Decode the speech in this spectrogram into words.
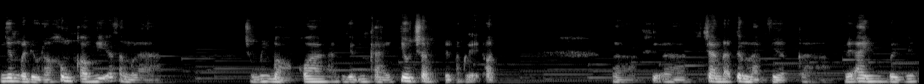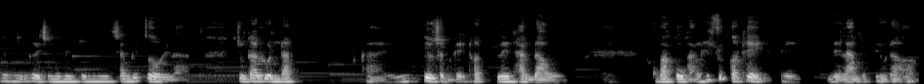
nhưng mà điều đó không có nghĩa rằng là chúng mình bỏ qua những cái tiêu chuẩn về mặt nghệ thuật. Uh, trang đã từng làm việc uh, với anh với những những người trong mentor trang biết rồi là chúng ta luôn đặt cái tiêu chuẩn nghệ thuật lên hàng đầu và cố gắng hết sức có thể để để làm được điều đó.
